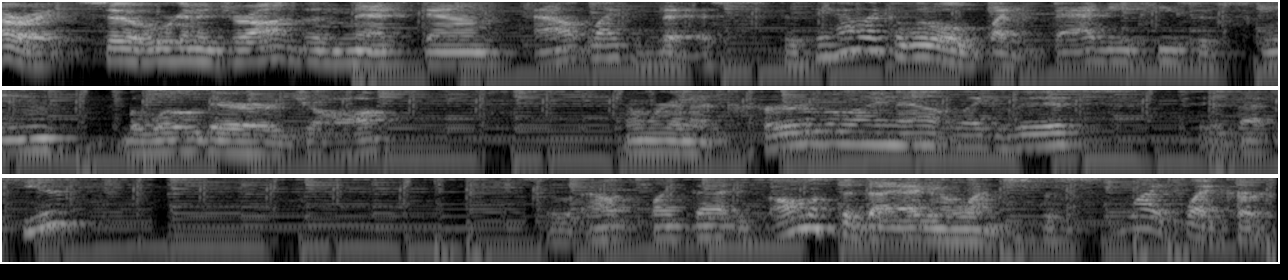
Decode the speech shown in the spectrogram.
All right, so we're gonna draw the neck down out like this, because they have like a little like baggy piece of skin below their jaw. And we're gonna curve a line out like this, say about here. So out like that, it's almost a diagonal line, just a slight, slight curve.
